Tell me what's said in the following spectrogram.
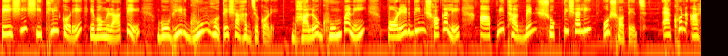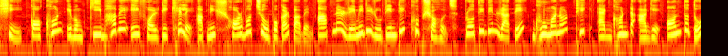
পেশি শিথিল করে এবং রাতে গভীর ঘুম হতে সাহায্য করে। ভালো ঘুম পানেই পরের দিন সকালে আপনি থাকবেন শক্তিশালী ও সতেজ। এখন আসি কখন এবং কীভাবে এই ফলটি খেলে আপনি সর্বোচ্চ উপকার পাবেন। আপনার রেমেডি রুটিনটি খুব সহজ। প্রতিদিন রাতে ঘুমানোর ঠিক এক ঘণ্টা আগে অন্তত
